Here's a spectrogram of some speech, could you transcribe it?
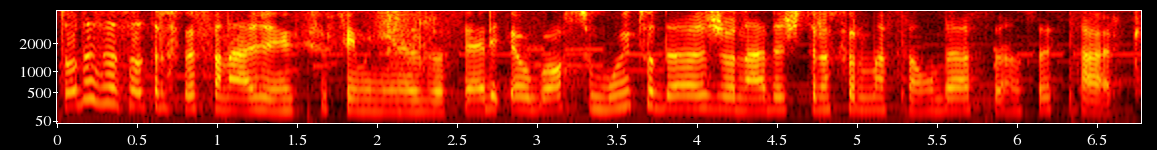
todas as outras personagens femininas da série, eu gosto muito da jornada de transformação da Sansa Stark.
